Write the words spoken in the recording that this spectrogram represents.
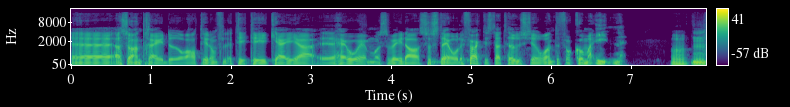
eh, alltså entrédörrar till, de, till, till Ikea, eh, H&M och så vidare så står det faktiskt att husdjur inte får komma in. Mm. Mm.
